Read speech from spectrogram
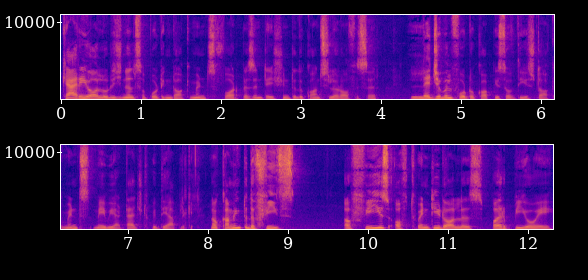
Carry all original supporting documents for presentation to the consular officer. Legible photocopies of these documents may be attached with the application. Now coming to the fees. A fees of $20 per POA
